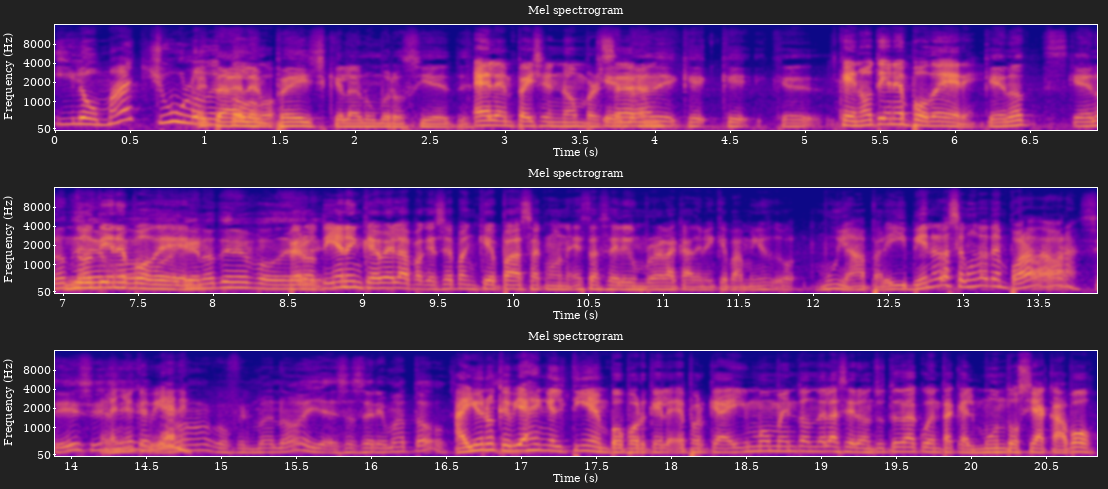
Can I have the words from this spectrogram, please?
Y lo más chulo Ahí de está todo, Ellen Page, que es la número 7. Ellen Page es number Que, 7, nadie, que, que, que, que no tiene poderes. que no, que no, No tiene poder. Que no tiene poder. Pero tienen que verla para que sepan qué pasa con esta serie Umbrella Academy, que para mí es muy ápera. Y viene la segunda temporada ahora. Sí, sí. el año sí. que viene. No, no, confirma, no. esa serie mató. Hay uno que viaja en el tiempo porque, porque hay un momento donde la serie donde tú te das cuenta que el mundo se acabó.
